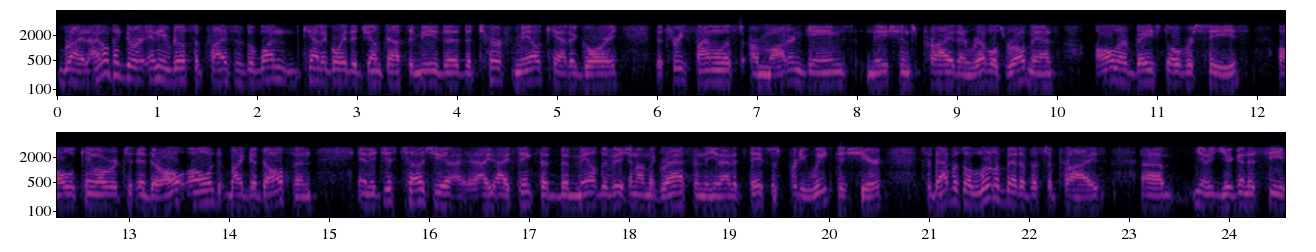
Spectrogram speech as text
Right. I don't think there were any real surprises. The one category that jumped out to me, the, the turf male category, the three finalists are Modern Games, Nation's Pride, and Rebels Romance. All are based overseas. All came over to, they're all owned by Godolphin. and it just tells you. I, I think that the male division on the grass in the United States was pretty weak this year, so that was a little bit of a surprise. Um, you know, you're going to see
